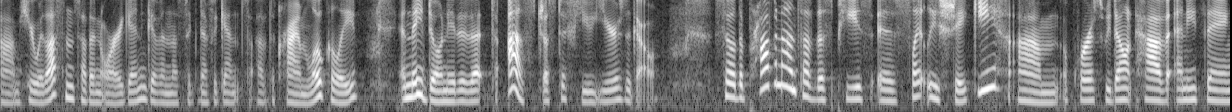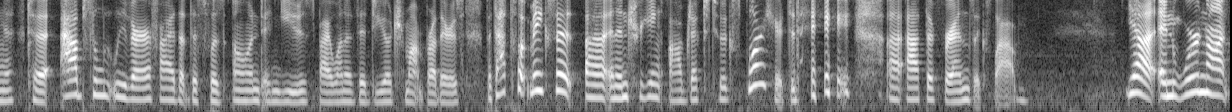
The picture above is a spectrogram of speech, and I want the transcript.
um, here with us in Southern Oregon, given the significance of the crime locally, and they donated it to us just a few years ago. So the provenance of this piece is slightly shaky. Um, of course, we don't have anything to absolutely verify that this was owned and used by one of the DeAutremont brothers, but that's what makes it uh, an intriguing object to explore here today uh, at the forensics lab. Yeah, and we're not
